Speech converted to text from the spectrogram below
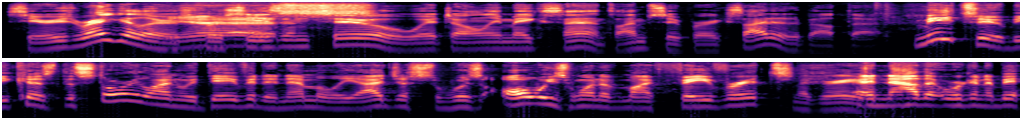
series regulars for season two, which only makes sense. I'm super excited about that. Me too, because the storyline with David and Emily, I just was always one of my favorites. Agreed. And now that we're gonna be,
